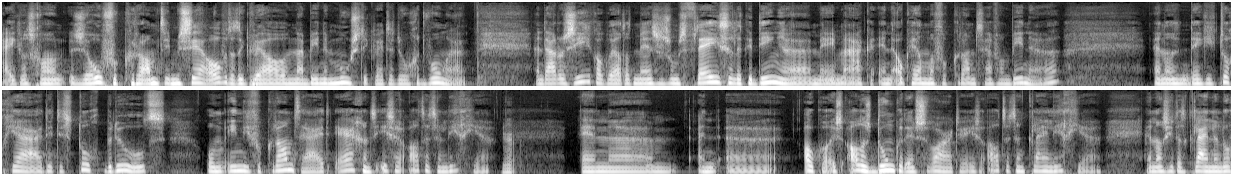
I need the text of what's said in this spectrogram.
ja, ik was gewoon zo verkrampt in mezelf dat ik wel naar binnen moest. Ik werd erdoor gedwongen. En daardoor zie ik ook wel dat mensen soms vreselijke dingen meemaken en ook helemaal verkrampt zijn van binnen. En dan denk ik toch, ja, dit is toch bedoeld om in die verkramptheid, ergens is er altijd een lichtje. Ja. En, ehm, en uh, ook al is alles donker en zwart, er is altijd een klein lichtje. En als je dat kleine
